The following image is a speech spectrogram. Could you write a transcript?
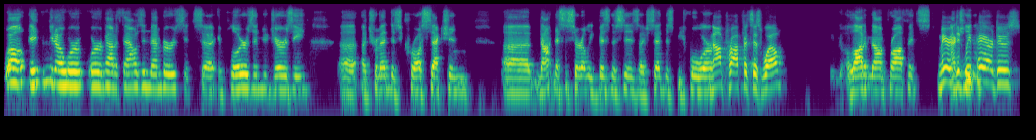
Well, it, you know, we're we're about a thousand members. It's uh, employers in New Jersey, uh, a tremendous cross section. Uh, not necessarily businesses. I've said this before. Nonprofits as well. A lot of nonprofits. Mary, Actually, did we pay our dues?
